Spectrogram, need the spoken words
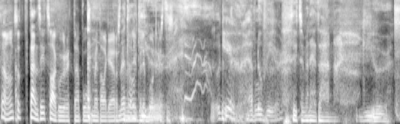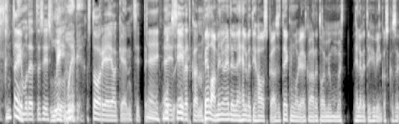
se on, tän siitä saa, kun yrittää puhua Metal Gearista. Metal niin Gear. Gear, have no fear. Sitten se menee tähän näin. Gear. Mutta Niin, mutta että siis niin, Liquid. story ei oikein nyt sitten, Ei, ei, ei siivet kanna. Pelaaminen on edelleen helvetin hauskaa ja se teknologiakaari toimii mun mielestä helvetin hyvin, koska se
